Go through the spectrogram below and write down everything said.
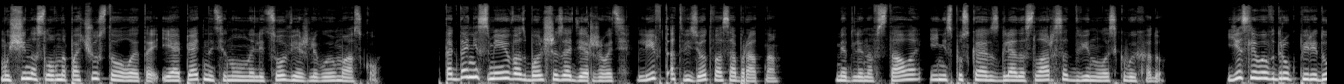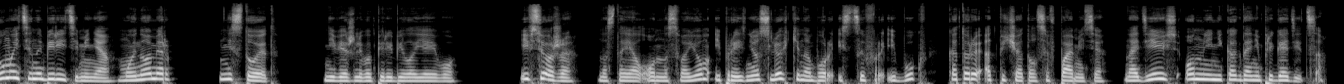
Мужчина словно почувствовал это и опять натянул на лицо вежливую маску. «Тогда не смею вас больше задерживать. Лифт отвезет вас обратно». Медленно встала и, не спуская взгляда с Ларса, двинулась к выходу. «Если вы вдруг передумаете, наберите меня. Мой номер...» «Не стоит», – невежливо перебила я его. «И все же», – настоял он на своем и произнес легкий набор из цифр и букв, который отпечатался в памяти. «Надеюсь, он мне никогда не пригодится».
